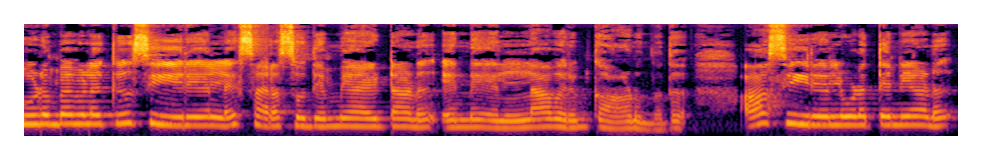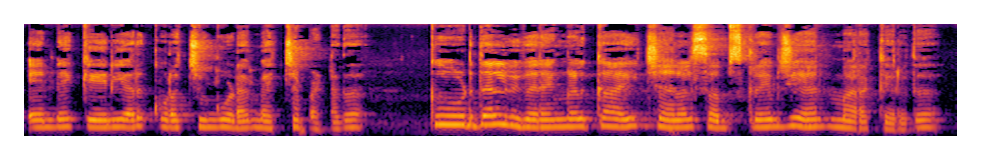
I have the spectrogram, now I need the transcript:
കുടുംബവിളക്ക് സീരിയലിലെ സരസ്വതിയമ്മയായിട്ടാണ് എന്നെ എല്ലാവരും കാണുന്നത്. ആ സീരിയലിലൂടെ തന്നെയാണ് എന്റെ കരിയർ കുറച്ചും കൂടെ മെച്ചപ്പെട്ടത്. കൂടുതൽ വിവരങ്ങൾക്കായി ചാനൽ സബ്സ്ക്രൈബ് ചെയ്യാൻ മറക്കരുത്.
